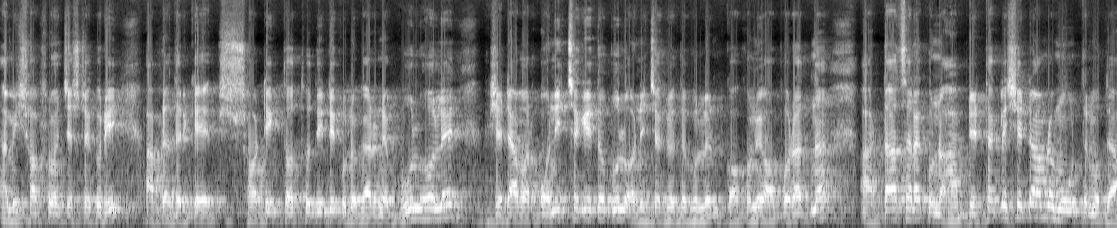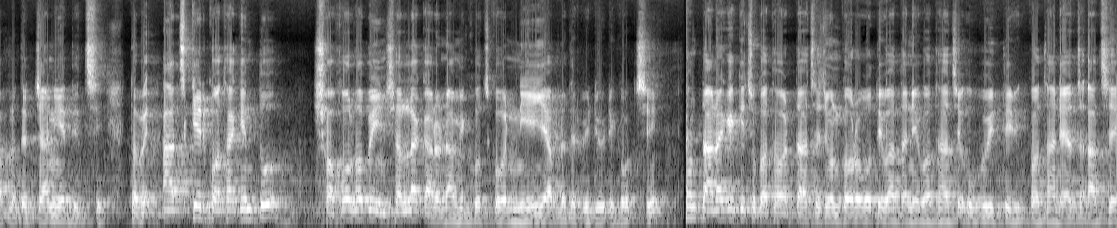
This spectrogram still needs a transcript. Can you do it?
আমি সবসময় চেষ্টা করি আপনাদেরকে সঠিক তথ্য দিতে। কোনো কারণে ভুল হলে সেটা আমার অনিচ্ছাকৃত ভুল। অনিচ্ছাকৃত ভুল কখনোই অপরাধ না। আর তাছাড়া কোনো আপডেট থাকলে সেটা আমরা মুহূর্তের মধ্যে আপনাদের জানিয়ে দিচ্ছি। তবে আজকের কথা কিন্তু সফল হবে ইনশাল্লাহ, কারণ আমি খোঁজখবর নিয়েই আপনাদের ভিডিওটি করছি। এখন তার আগে কিছু কথাবার্তা আছে, যেমন গর্ভবতী ভাতা নিয়ে কথা আছে, উপবৃত্তির কথা আছে।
